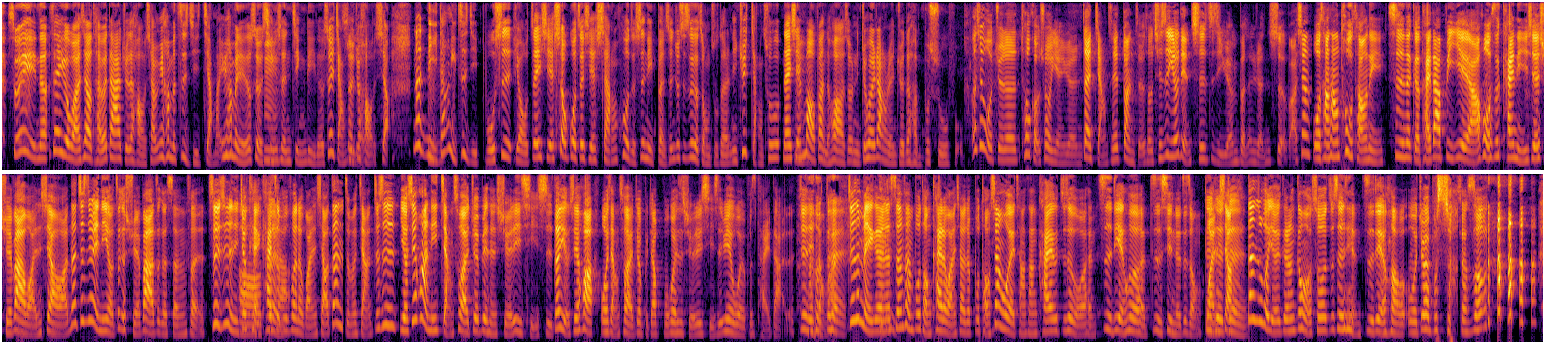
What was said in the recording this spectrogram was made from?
所以呢，这个玩笑才会大家觉得好笑，因为他们自己讲嘛，因为他们也都是有亲身经历的，所以讲出来就好笑。那你当你自己不是有这些受过这些伤，或者是你本身就是这个种族的人，你去讲出那些冒犯的话的时候，你就会让人觉得很不舒服。而且我觉得脱口秀演员在讲这些段子的时候，其实有点吃自己原本的人设吧。像我常常吐槽你是那个台大毕业啊，或者是开你一些学霸玩笑啊，那就是因为你有这个学霸这个身份，所以就是你就可以开这部分的玩笑。但怎么讲，就是有些话你讲出来就会变成学历歧视，但有些话我讲出来就比较不会是学历歧视，因为我也不是台大的，就是你懂吗？对，就是每个人的身份不同，开的玩笑就不同。像我也常常开，就是我很自恋或者很自信的这种玩笑。但如果有一个人跟我说就是你很自恋的话，我我就会不爽，想说。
